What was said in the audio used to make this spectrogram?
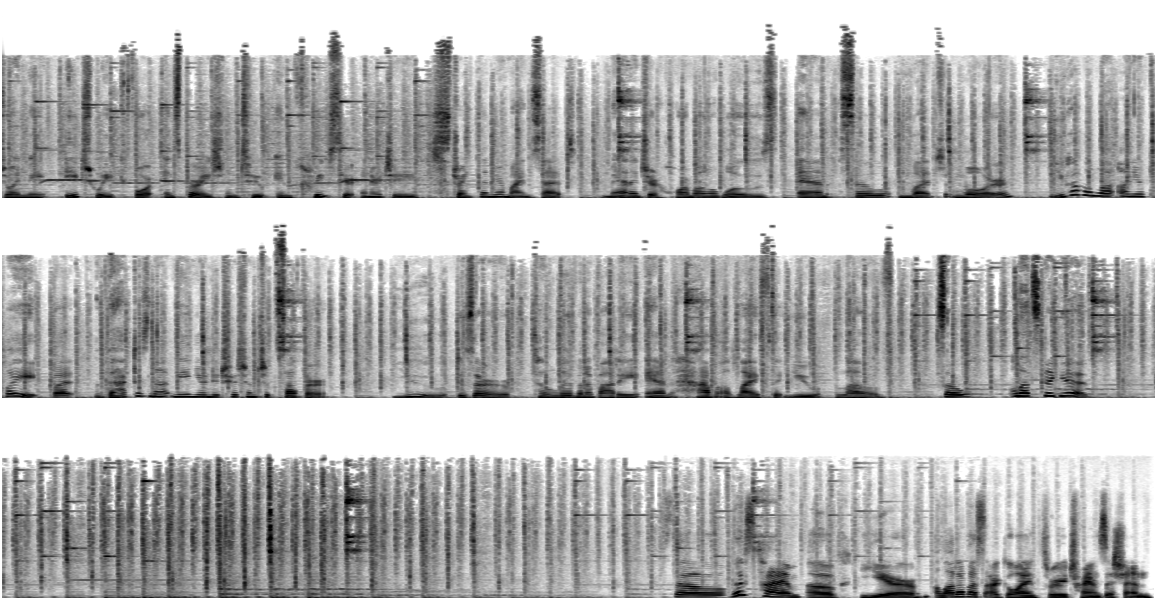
Join me each week for inspiration to increase your energy, strengthen your mindset, manage your hormonal woes, and so much more. You have a lot on your plate, but that does not mean your nutrition should suffer. You deserve to live in a body and have a life that you love. So let's dig in. So, this time of year, a lot of us are going through transition,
